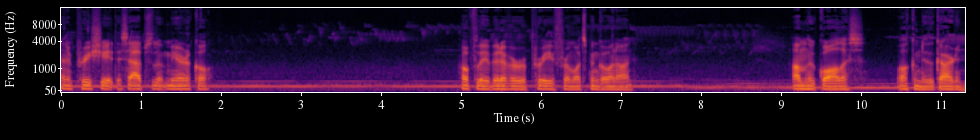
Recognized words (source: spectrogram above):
and appreciate this absolute miracle. Hopefully, a bit of a reprieve from what's been going on. I'm Luke Wallace. Welcome to the garden.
